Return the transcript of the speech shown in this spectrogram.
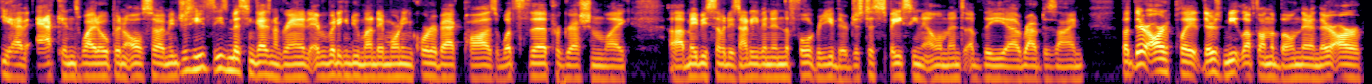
you have Atkins wide open also. I mean, just he's he's missing guys. Now, granted, everybody can do Monday morning quarterback pause. What's the progression like? Uh, maybe somebody's not even in the full read. They're just a spacing element of the uh, route design. But there are play. There's meat left on the bone there, and there are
